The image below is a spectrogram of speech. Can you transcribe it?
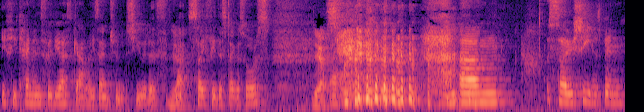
if you came in through the Earth Gallery's entrance, you would have Yeah. met Sophie the Stegosaurus. Yes. um, so she has been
